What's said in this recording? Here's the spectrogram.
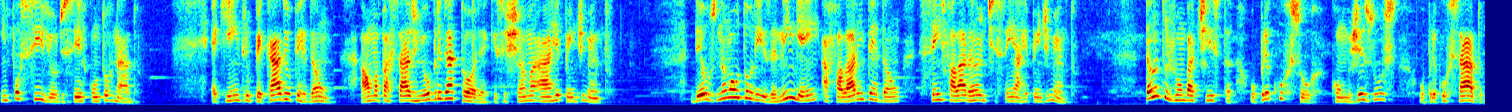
impossível de ser contornado. É que entre o pecado e o perdão há uma passagem obrigatória que se chama arrependimento. Deus não autoriza ninguém a falar em perdão sem falar antes em arrependimento. Tanto João Batista, o precursor, como Jesus, o precursado,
